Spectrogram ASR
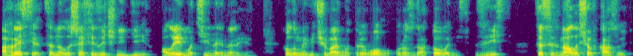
Агресія це не лише фізичні дії, але й емоційна енергія. Коли ми відчуваємо тривогу, роздратованість, злість, це сигнали, що вказують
